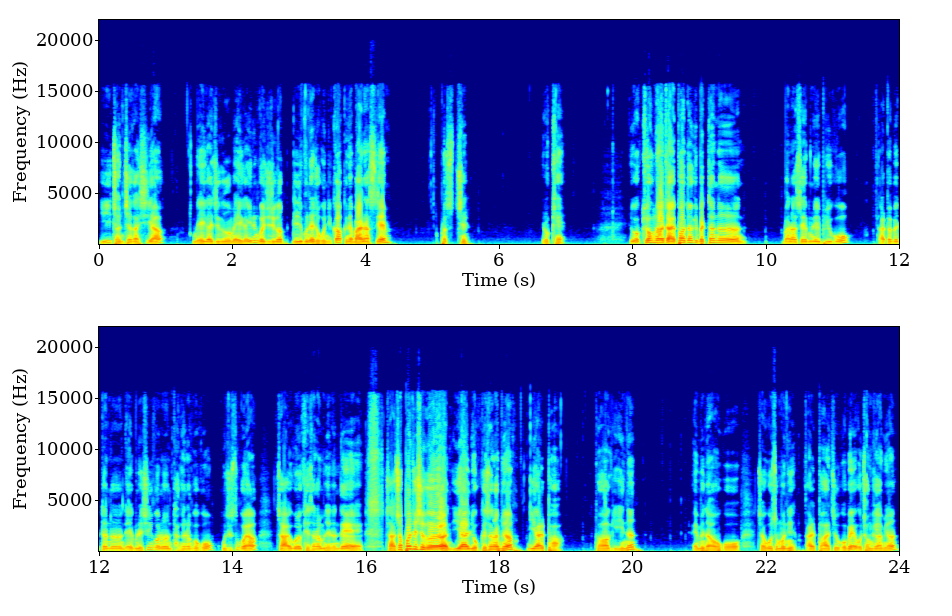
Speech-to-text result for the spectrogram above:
이 전체가 c야. 그럼 a가 지금 a가 1인 거지 지금 1분의 저거니까 그냥 마이너스 m 플러스 7 이렇게 이거 기억나지 알파 더하기 베타는 마이너스 a분의 b고 알파 베타는 a분의 c인 거는 당연한 거고 공식 쓴 거야. 자 이걸 계산하면 되는데 자 첫 번째 식은 2알 요거 계산하면 2알파 더하기 2는 m이 나오고 자 이것은 뭐니 알파 제곱에 전개하면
